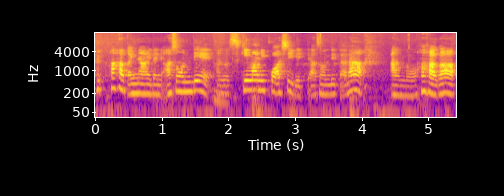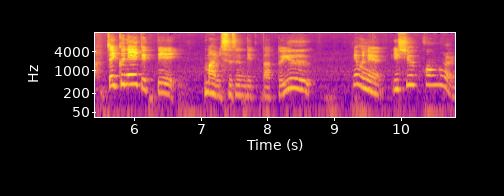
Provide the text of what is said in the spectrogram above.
母がいない間に遊んで、あの隙間にこう足入れて遊んでたらあの母が「じゃあ行くね」って言って前に進んでったというでもね1週間ぐらい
